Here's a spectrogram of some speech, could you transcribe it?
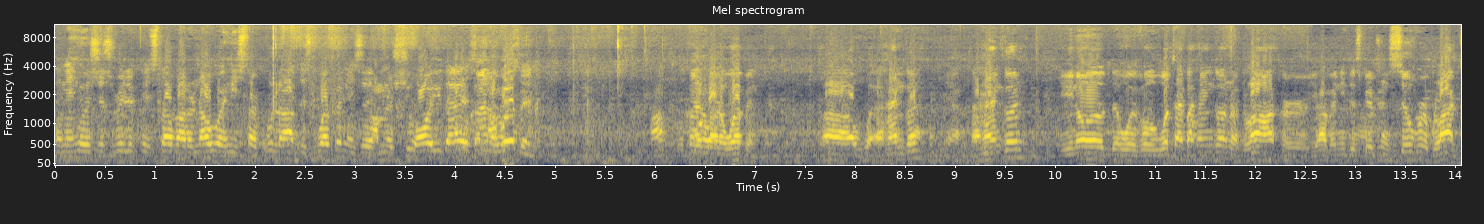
And then he was just really pissed off out of nowhere. He started pulling out this weapon. He said, I'm going to shoot all you guys. What kind of weapon? Huh? What kind of weapon? Uh, A handgun? Yeah. A handgun? You know the, what what type of handgun? A Glock, or you have any description? Silver, black?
